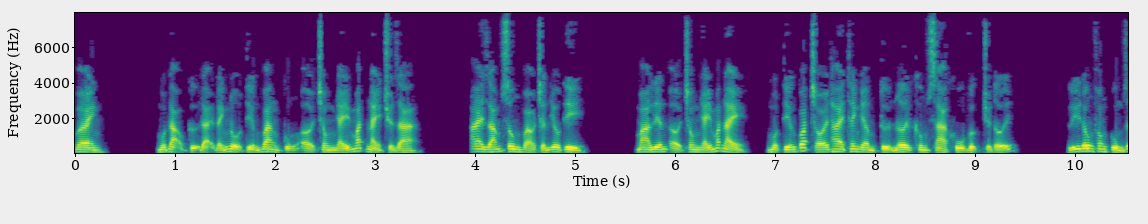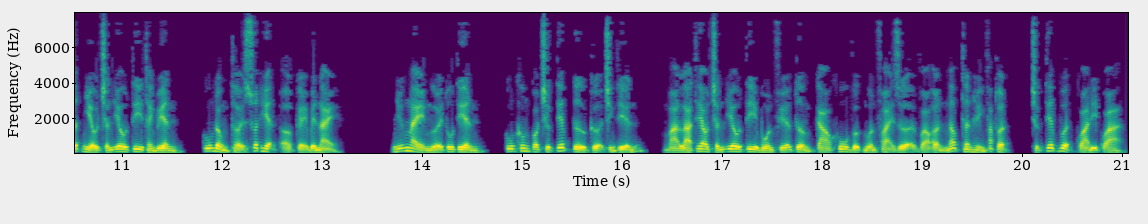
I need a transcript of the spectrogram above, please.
Và anh, một đạo cự đại đánh nổ tiếng vang cũng ở trong nháy mắt này truyền ra. Ai dám xông vào trấn yêu ti mà liền ở trong nháy mắt này, một tiếng quát chói hai thanh â m từ nơi không xa khu vực chuyển tới. Lý đông phong cùng rất nhiều trấn yêu ti thành viên cũng đồng thời xuất hiện ở kề bên này. Những n à y người tu tiên cũng không có trực tiếp từ cửa chính tiến, mà là theo chấn yêu ti bốn phía tường cao khu vực muốn phải dựa vào ẩn nấp thân hình pháp thuật, trực tiếp vượt qua đi qua.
